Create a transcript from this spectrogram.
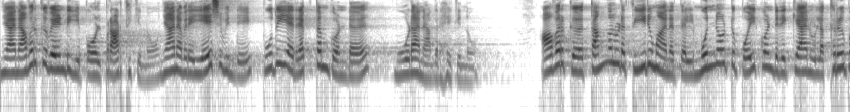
ഞാൻ അവർക്ക് വേണ്ടി ഇപ്പോൾ പ്രാർത്ഥിക്കുന്നു. ഞാൻ അവരെ യേശുവിന്റെ പുതിയ രക്തം കൊണ്ട് മൂടാൻ ആഗ്രഹിക്കുന്നു. അവർക്ക് തങ്ങളുടെ തീരുമാനത്തിൽ മുന്നോട്ട് പോയിക്കൊണ്ടിരിക്കാനുള്ള കൃപ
